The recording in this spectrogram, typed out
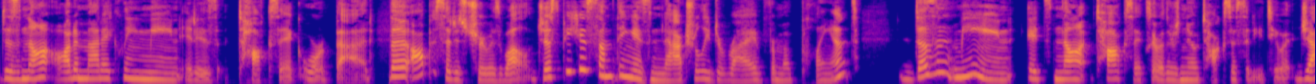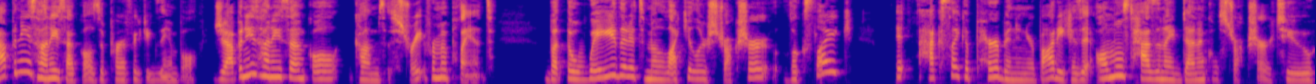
does not automatically mean it is toxic or bad. The opposite is true as well. Just because something is naturally derived from a plant doesn't mean it's not toxic or there's no toxicity to it. Japanese honeysuckle is a perfect example. Japanese honeysuckle comes straight from a plant, but the way that its molecular structure looks like, it acts like a paraben in your body because it almost has an identical structure to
